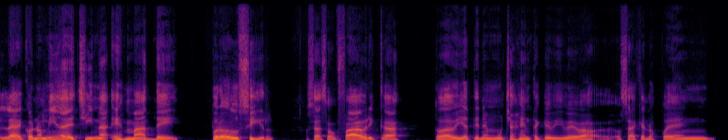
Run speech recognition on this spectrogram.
la economía de China es más de producir, o sea, son fábricas, todavía tienen mucha gente que vive, o sea, que los pueden,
